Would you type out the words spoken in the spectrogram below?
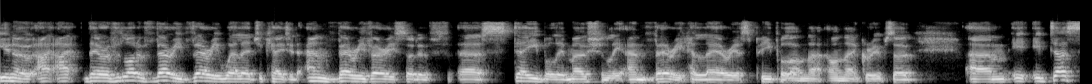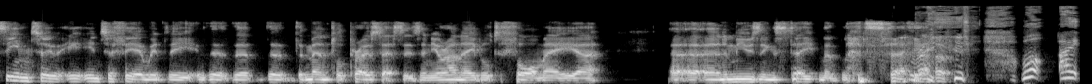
you know, I, I, there are a lot of very, very well educated and very, very sort of uh, stable emotionally and very hilarious people on that on that group. So um, it, it, does seem to interfere with the the, the, the, the mental processes, and you're unable to form a uh, uh, an amusing statement, let's say. Right. well, I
